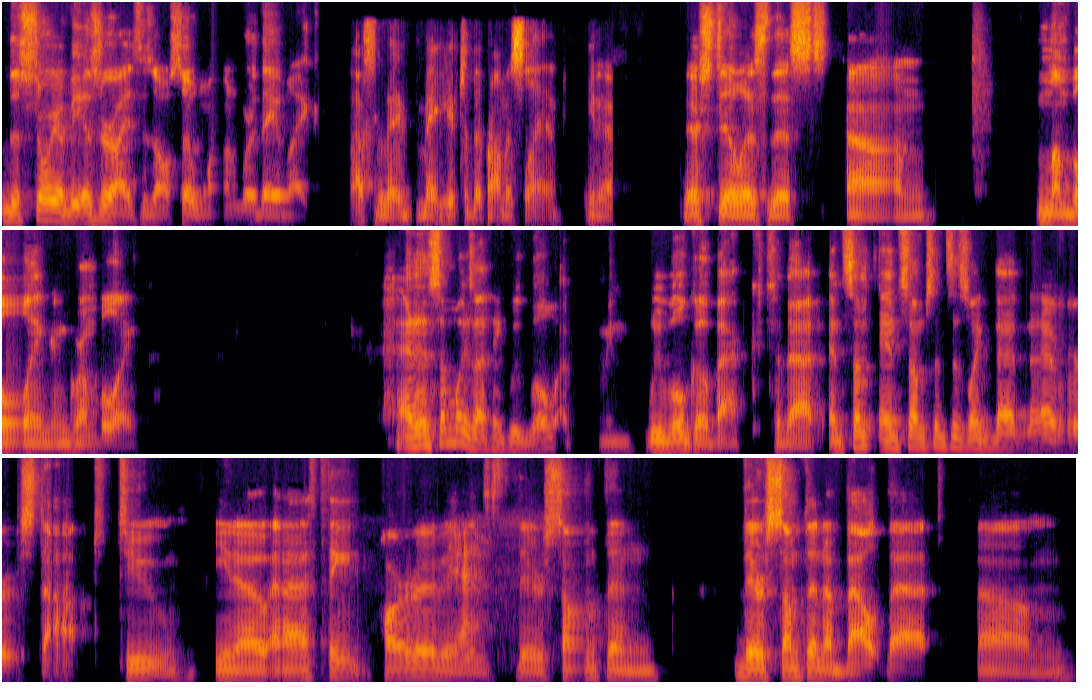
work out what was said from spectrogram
the story of the Israelites is also one where they like after they make it to the promised land, you know, there still is this um mumbling and grumbling. And in some ways I think we will I mean we will go back to that. And some in some senses like that never stopped too, you know, and I think part of it is Yeah. there's something there's something about that um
